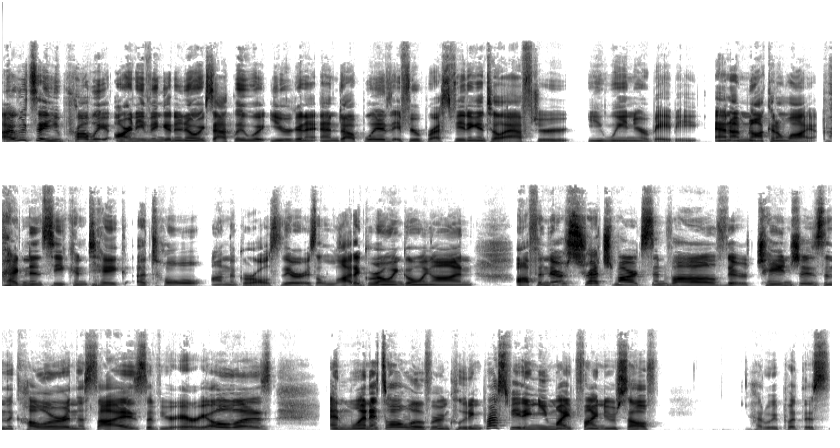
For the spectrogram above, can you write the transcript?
I would say you probably aren't even going to know exactly what you're going to end up with if you're breastfeeding until after you wean your baby. And I'm not going to lie, pregnancy can take a toll on the girls. There is a lot of growing going on. Often there are stretch marks involved, there are changes in the color and the size of your areolas. And when it's all over, including breastfeeding, you might find yourself, how do we put this,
